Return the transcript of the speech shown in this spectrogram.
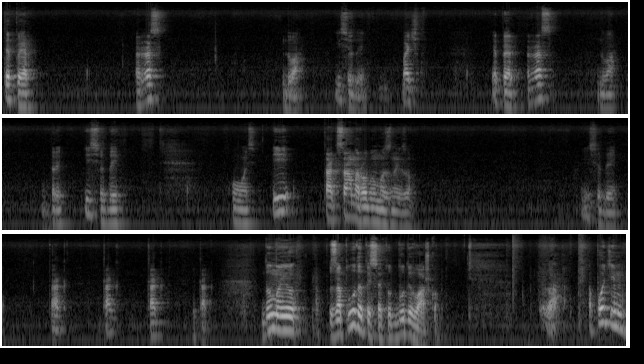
Тепер. Раз. Два. І сюди. Бачите? Тепер раз, два, три. І сюди. Ось. І так само робимо знизу. І сюди. Так, так, так і так. Думаю, заплутатися тут буде важко. А- потім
